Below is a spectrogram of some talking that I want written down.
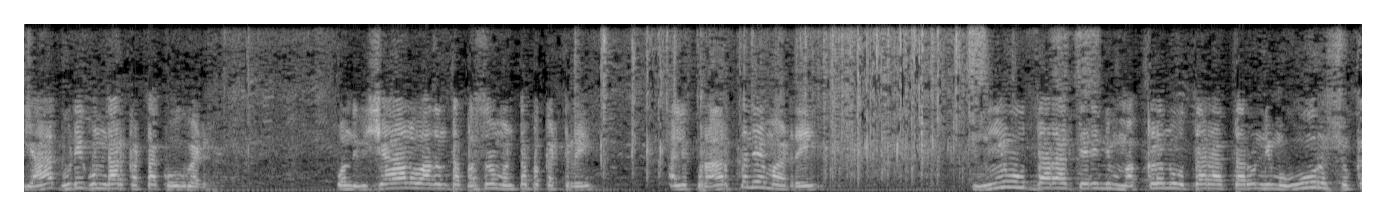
ಯಾ ಗುಡಿ ಗುಂಡಾರ್ ಕಟ್ಟಕ್ ಹೋಗ್ಬೇಡ್ರಿ. ಒಂದು ವಿಶಾಲವಾದಂತ ಬಸವ ಮಂಟಪ ಕಟ್ಟ್ರಿ ಅಲ್ಲಿ ಪ್ರಾರ್ಥನೆ ಮಾಡ್ರಿ. ನೀವು ಉದ್ಧಾರ ಆಗ್ತೀರಿ ನಿಮ್ಮ ಮಕ್ಕಳನ್ನು ಉದ್ಧಾರ ಆಗ್ತಾರೋ ನಿಮ್ಮ ಊರು ಸುಖ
